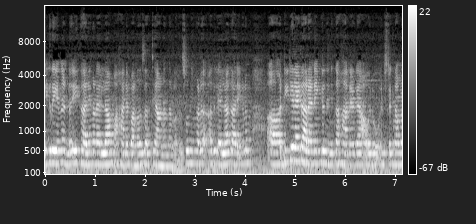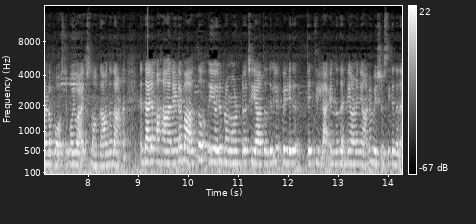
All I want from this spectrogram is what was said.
എഗ്രി ചെയ്യുന്നുണ്ട് ഈ കാര്യങ്ങളെല്ലാം ഹാന പറഞ്ഞത് സത്യമാണെന്നുള്ളത്. സോ നിങ്ങൾ അതിലെല്ലാ കാര്യങ്ങളും ഡീറ്റെയിൽ ആയിട്ട് അറിയണമെങ്കിൽ നിങ്ങൾക്ക് ഹാനയുടെ ആ ഒരു ഇൻസ്റ്റാഗ്രാമിലുള്ള പോസ്റ്റ് പോയി വായിച്ചു നോക്കാവുന്നതാണ്. എന്തായാലും ഹാനയുടെ ഭാഗത്ത് ഈ ഒരു പ്രൊമോട്ട് ചെയ്യാത്തതിൽ വലിയ തെറ്റില്ല എന്ന് തന്നെയാണ് ഞാനും വിശ്വസിക്കുന്നത്.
